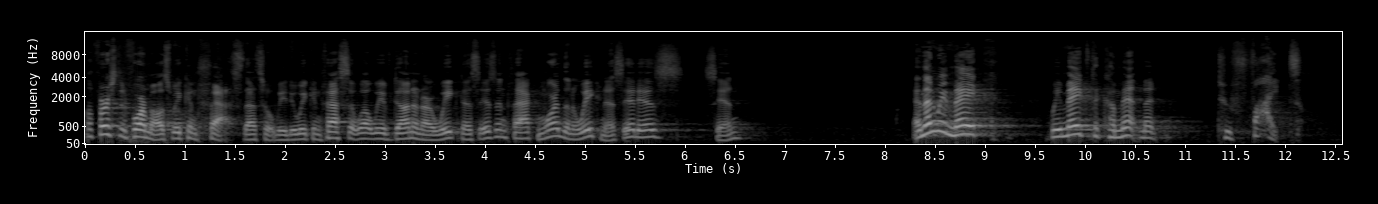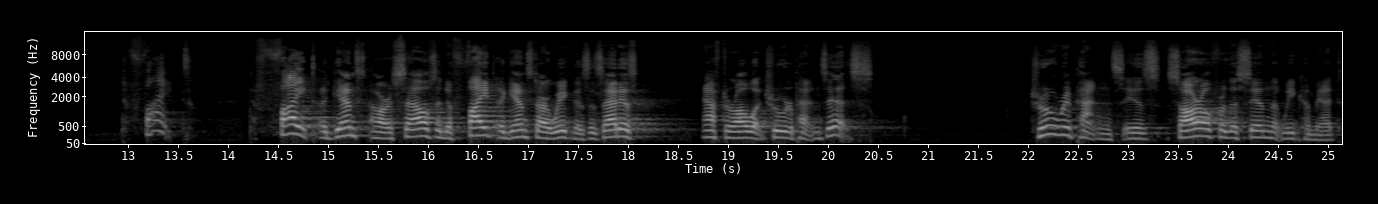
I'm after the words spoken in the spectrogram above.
Well, first and foremost, we confess. That's what we do. We confess that what we've done in our weakness is, in fact, more than a weakness, it is sin. And then we make, we make the commitment to fight, to fight, to fight against ourselves and to fight against our weaknesses. That is, after all, what true repentance is. True repentance is sorrow for the sin that we commit,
